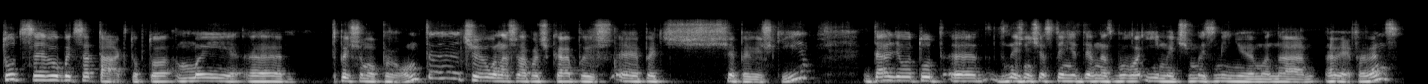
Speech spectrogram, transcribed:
тут це робиться так. Тобто ми е, пишемо промпт, е, червона шапочка пиш, е, пече пиріжки. Далі, отут е, в нижній частині, де в нас було імідж, ми змінюємо на референс.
